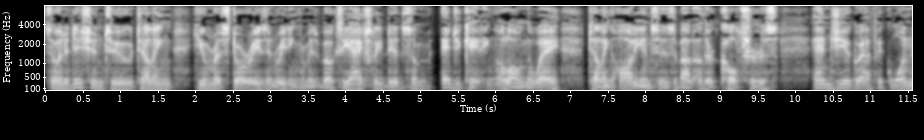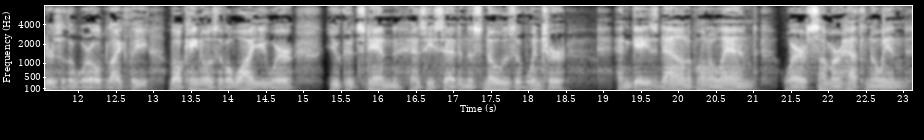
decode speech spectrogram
So in addition to telling humorous stories and reading from his books, he actually did some educating along the way, telling audiences about other cultures and geographic wonders of the world like the volcanoes of Hawaii where you could stand, as he said, in the snows of winter and gaze down upon a land where summer hath no end.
